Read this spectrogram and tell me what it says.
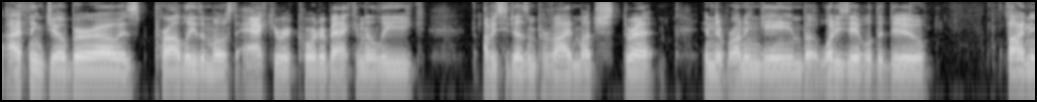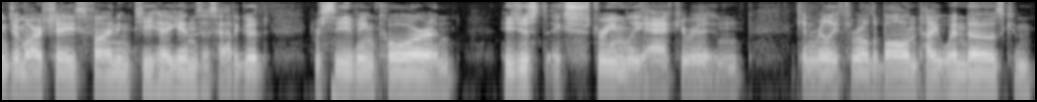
I think Joe Burrow is probably the most accurate quarterback in the league. Obviously, doesn't provide much threat in the running game, but what he's able to do, finding Ja'Marr Chase, finding Tee Higgins, has had a good receiving corps, and he's just extremely accurate and can really throw the ball in tight windows, can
